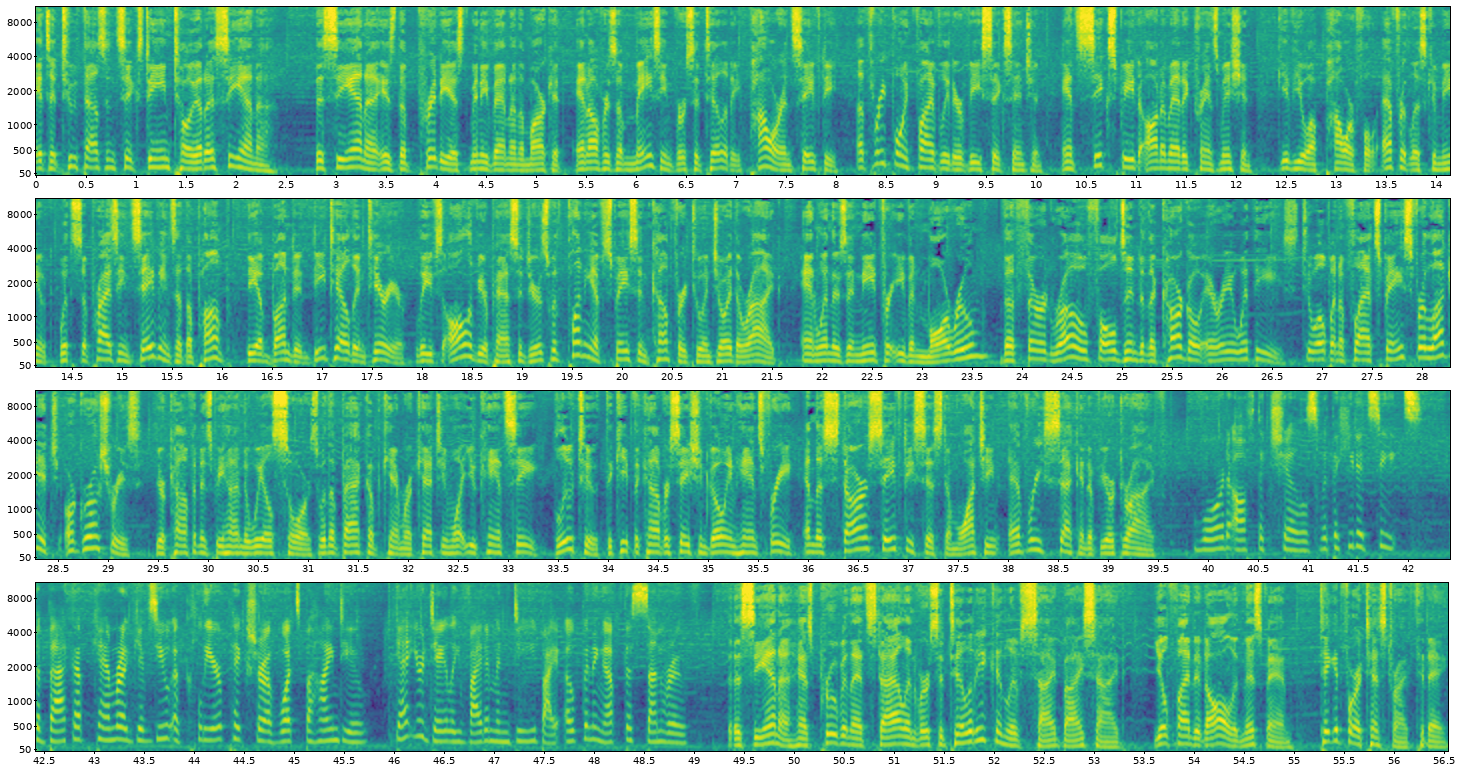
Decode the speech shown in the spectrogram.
It's a 2016 Toyota Sienna. The Sienna is the prettiest minivan on the market and offers amazing versatility, power, and safety. A 3.5 liter V6 engine and 6 speed automatic transmission give you a powerful, effortless commute with surprising savings at the pump. The abundant, detailed interior leaves all of your passengers with plenty of space and comfort to enjoy the ride. And when there's a need for even more room, the third row folds into the cargo area with ease to open a flat space for luggage or groceries. Your confidence behind the wheel soars with a backup camera catching what you can't see, Bluetooth to keep the conversation going hands free, and the Star safety system watching every second of your drive. Ward off the chills with the heated seats. The backup camera gives you a clear picture of what's behind you. Get your daily vitamin D by opening up the sunroof. The Sienna has proven that style and versatility can live side by side. You'll find it all in this van. Take it for a test drive today.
